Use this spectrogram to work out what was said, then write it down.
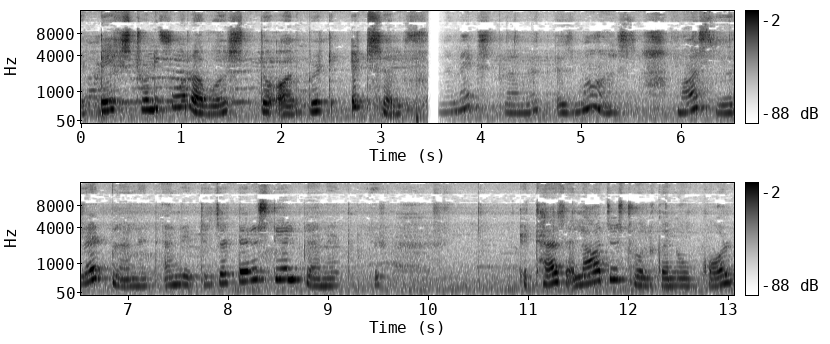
it takes 24 hours to orbit itself. The next planet is Mars. Mars is a red planet and it is a terrestrial planet. It has a largest volcano called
